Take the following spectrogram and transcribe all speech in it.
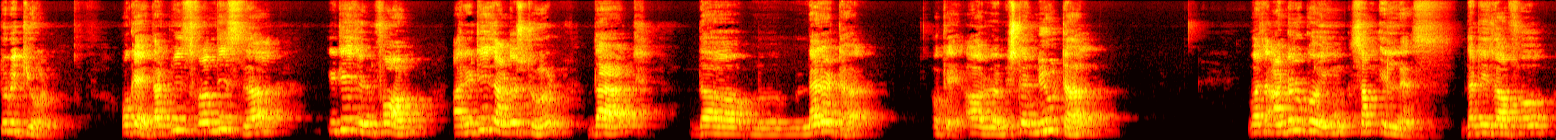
to be cured. Okay, that means from this uh, it is informed or it is understood that the narrator, okay, or Mr. Newton was undergoing some illness that is of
